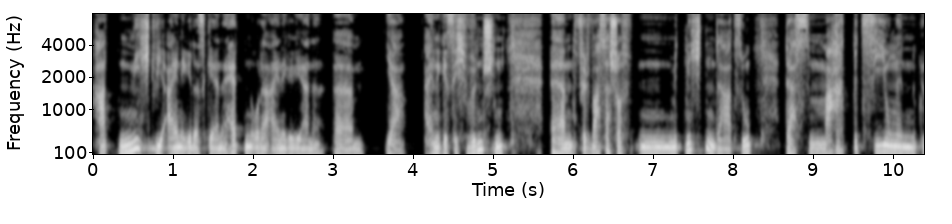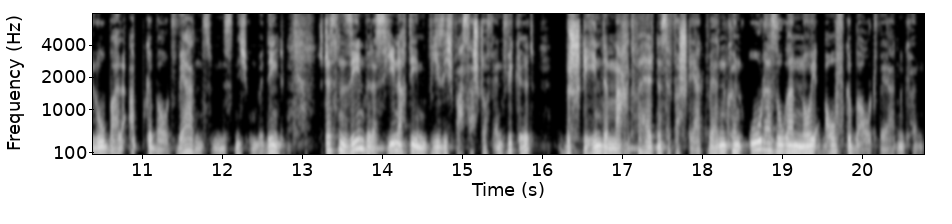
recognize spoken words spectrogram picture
hat nicht, wie einige das gerne hätten oder einige gerne ähm, ja einige sich wünschen, ähm, führt Wasserstoff mitnichten dazu, dass Machtbeziehungen global abgebaut werden, zumindest nicht unbedingt. Stattdessen sehen wir, dass je nachdem, wie sich Wasserstoff entwickelt, bestehende Machtverhältnisse verstärkt werden können oder sogar neu aufgebaut werden können.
